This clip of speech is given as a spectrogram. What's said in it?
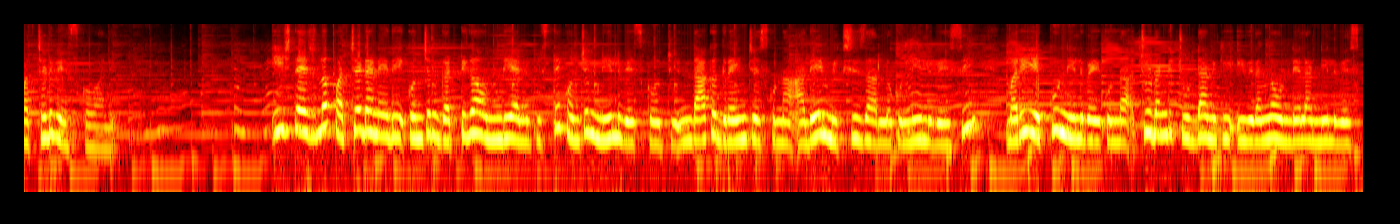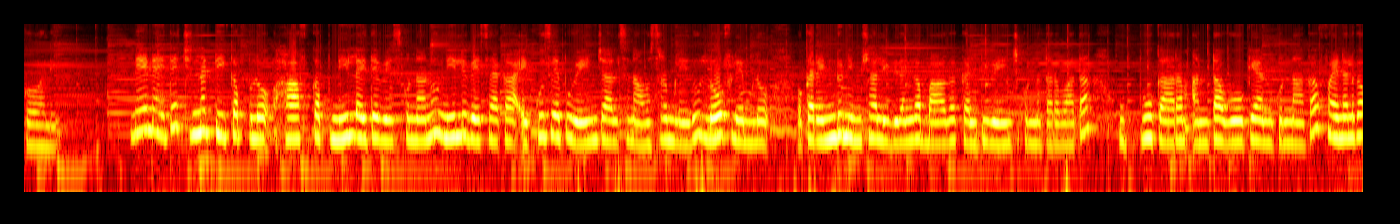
పచ్చడి వేసుకోవాలి. ఈ స్టేజ్లో పచ్చడి అనేది కొంచెం గట్టిగా ఉంది అనిపిస్తే కొంచెం నీళ్ళు వేసుకోవచ్చు. ఇందాక గ్రైండ్ చేసుకున్న అదే మిక్సీ జార్లోకి నీళ్ళు వేసి మరీ ఎక్కువ నీళ్ళు వేయకుండా చూడండి చూడ్డానికి ఈ విధంగా ఉండేలా నీళ్ళు వేసుకోవాలి. నేనైతే చిన్న టీ కప్లో హాఫ్ కప్ నీళ్ళు అయితే వేసుకున్నాను. నీళ్ళు వేశాక ఎక్కువసేపు వేయించాల్సిన అవసరం లేదు. లో ఫ్లేమ్లో ఒక రెండు నిమిషాలు ఈ విధంగా బాగా కలిపి వేయించుకున్న తర్వాత ఉప్పు కారం అంతా ఓకే అనుకున్నాక ఫైనల్గా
